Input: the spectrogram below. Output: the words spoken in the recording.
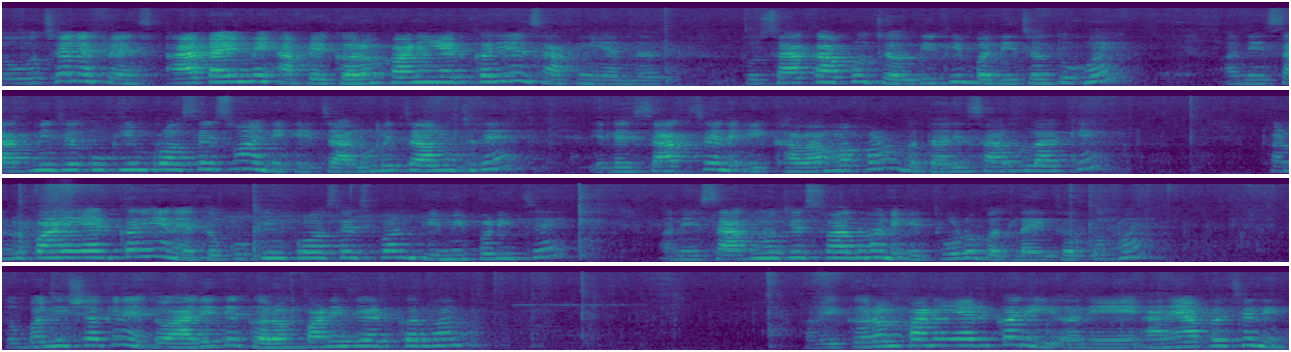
તો છે ને ફ્રેન્ડ્સ આ ટાઈમે આપણે ગરમ પાણી એડ કરીએ શાકની અંદર. તો શાક આપણું જલ્દીથી બની જતું હોય. અને શાકની જે કુકિંગ પ્રોસેસ હોય ને, એ ચાલુ ને ચાલુ જ રહે. એટલે શાક છે ને, એ ખાવામાં પણ વધારે સારું લાગે. ઠંડુ પાણી એડ કરીએ ને, તો કુકિંગ પ્રોસેસ પણ ધીમી પડી જાય અને શાકનો જે સ્વાદ હોય ને, એ થોડો બદલાઈ જતો હોય. તો બની શકે ને, તો આ રીતે ગરમ પાણી જ એડ કરવાનું. હવે ગરમ પાણી એડ કરી અને આને આપણે છે ને,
